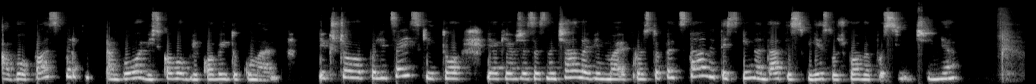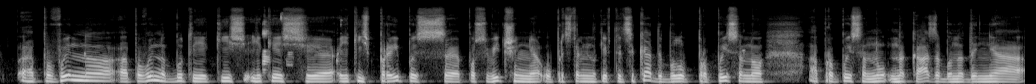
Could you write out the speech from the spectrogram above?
або паспорт, або військово-обліковий документ. Якщо поліцейський, то як я вже зазначала, він має просто представитись і надати своє службове посвідчення. Повинно, повинно бути якийсь, якийсь, е, якийсь припис е, посвідчення у представників ТЦК, де було прописано, прописано наказ або надання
